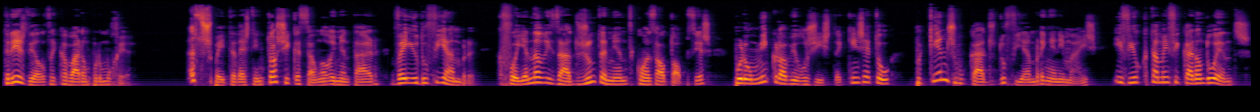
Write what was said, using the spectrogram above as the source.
Três deles acabaram por morrer. A suspeita desta intoxicação alimentar veio do fiambre, que foi analisado juntamente com as autópsias por um microbiologista que injetou pequenos bocados do fiambre em animais e viu que também ficaram doentes.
